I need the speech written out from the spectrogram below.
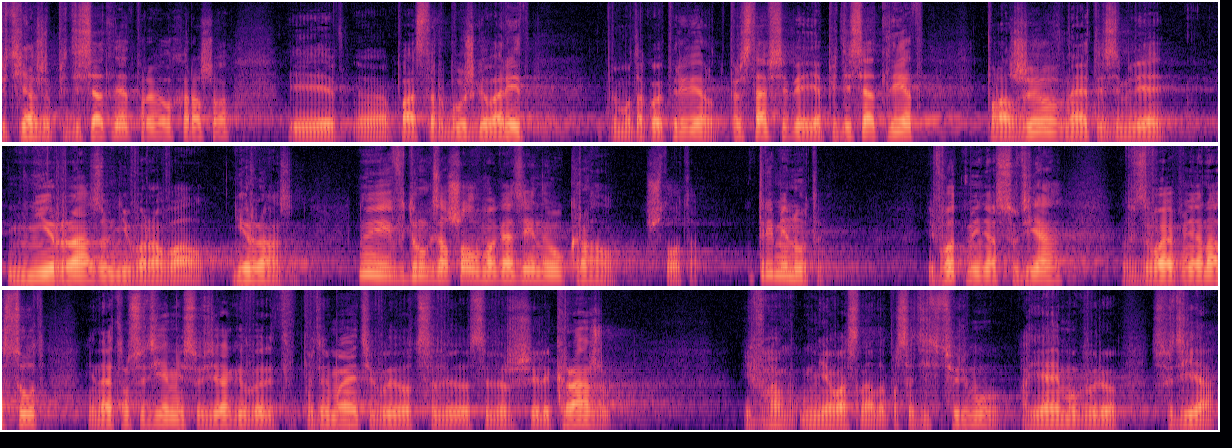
Ведь я же 50 лет провел хорошо. И э, пастор Буш говорит ему такой привет. Представь себе, я 50 лет прожил на этой земле, ни разу не воровал, ни разу. Ну и вдруг зашел в магазин и украл что-то. Три минуты. И вот меня судья, вызывает меня на суд, и на этом суде мне судья говорит, понимаете, вы вот совершили кражу и вам, мне вас надо посадить в тюрьму. А я ему говорю, судья,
